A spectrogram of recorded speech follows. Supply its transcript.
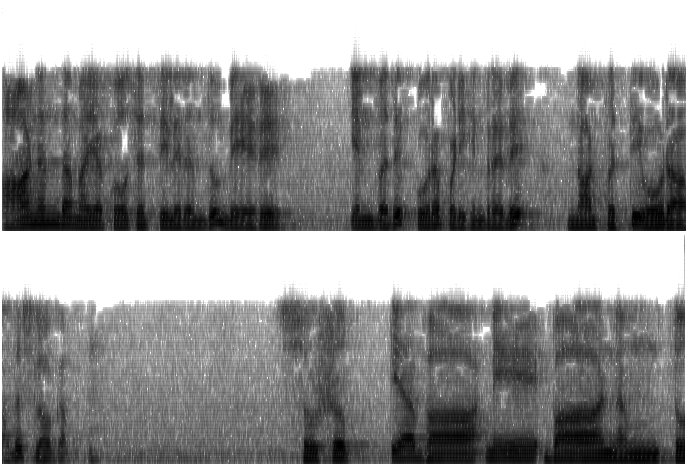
ஆனந்தமய கோஷத்திலிருந்தும் வேறு. என்பது கூறப்படுகின்றது நாற்பத்தி ஓராவது ஸ்லோகம் सुषुप्त्यभाने बाणं तु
